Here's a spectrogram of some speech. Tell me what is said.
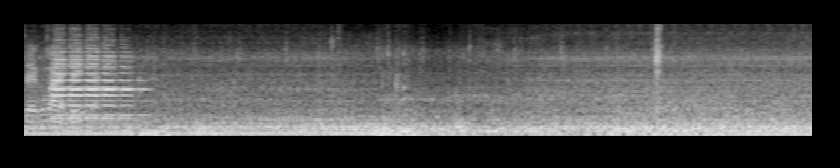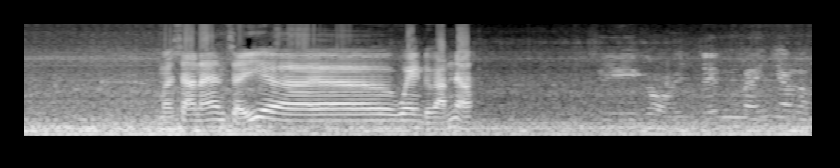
xe của ba tiếng nè. mà sao nãy anh sĩ ờ, quen được ảnh hả? Thì gọi trên máy nhau làm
